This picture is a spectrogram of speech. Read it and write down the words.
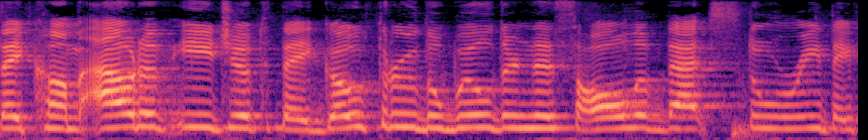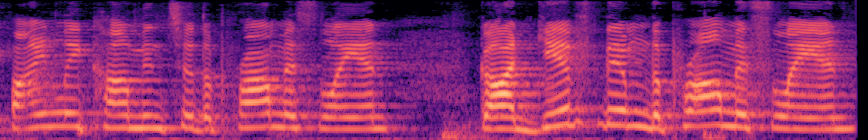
They come out of Egypt, they go through the wilderness, all of that story. They finally come into the promised land. God gives them the promised land,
